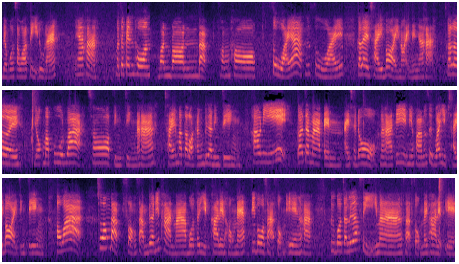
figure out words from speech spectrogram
เดี๋ยวโบสวอตสีดูนะเนี่ยค่ะ มันจะเป็นโทนบอลบอลแบบทองทอง สวยอะคือสวยก็เลยใช้บ่อยหน่อยนึงอะค่ะ ก็เลยยกมาพูดว่าชอบจริง ๆนะคะ ใช้มาตลอดทั้งเดือนจริง ๆ คราวนี้ก็จะมาเป็นอายแชโดว์นะคะ ที่มีความรู้สึกว่าหยิบใช้บ่อยจริง ๆ เพราะว่าช่วงแบบ2อสเดือนที่ผ่านมาโบจะหยิบพาเลตของแม็กที่โบสะสมเองอะค่ะ คือโบจะเลือกสีมาสะสมในพาเลตเอง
